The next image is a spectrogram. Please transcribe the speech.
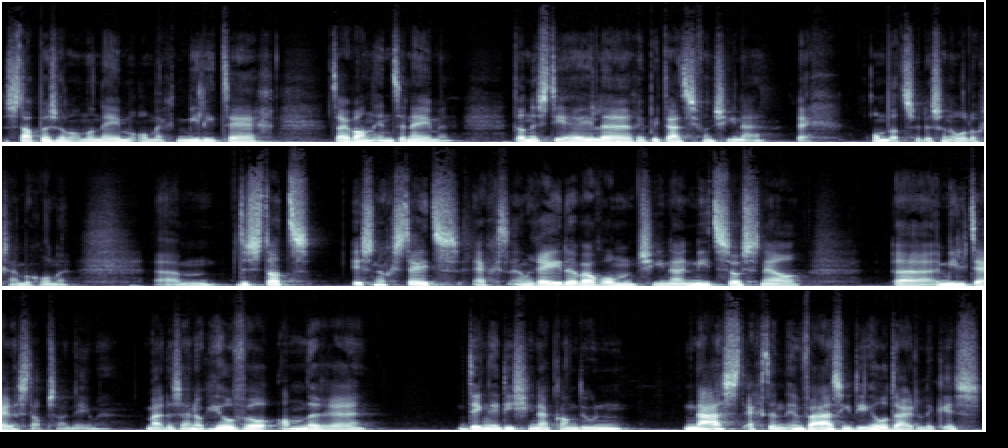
stappen zullen ondernemen om echt militair Taiwan in te nemen, dan is die hele reputatie van China weg, omdat ze dus een oorlog zijn begonnen. Um, dus dat is nog steeds echt een reden waarom China niet zo snel uh, een militaire stap zou nemen. Maar er zijn ook heel veel andere dingen die China kan doen, naast echt een invasie die heel duidelijk is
